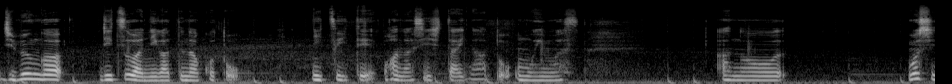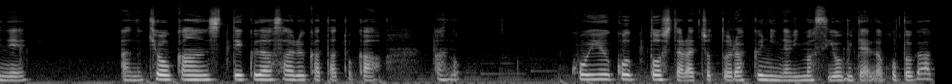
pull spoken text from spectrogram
自分が実は苦手なことについてお話ししたいなと思います。あのー、もしね、あの共感してくださる方とか、あのこういうことしたらちょっと楽になりますよみたいなことがあっ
